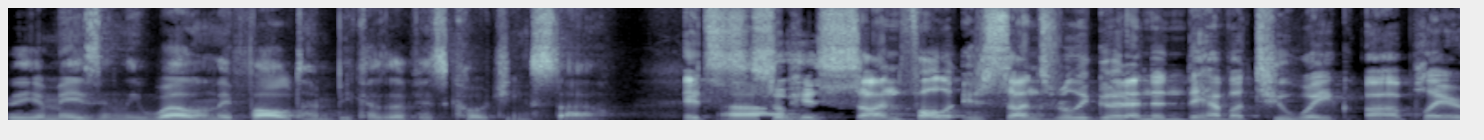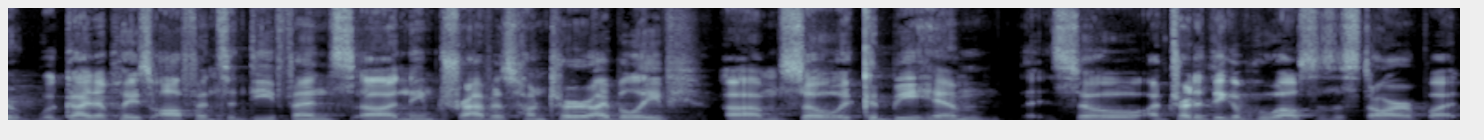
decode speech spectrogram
really amazingly well, and they followed him because of his coaching style. It's uh, so his son follow his son's really good, and then they have a two way uh, player, a guy that plays offense and defense, uh, named Travis Hunter, I believe. Um, so it could be him. So I'm trying to think of who else is a star, but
